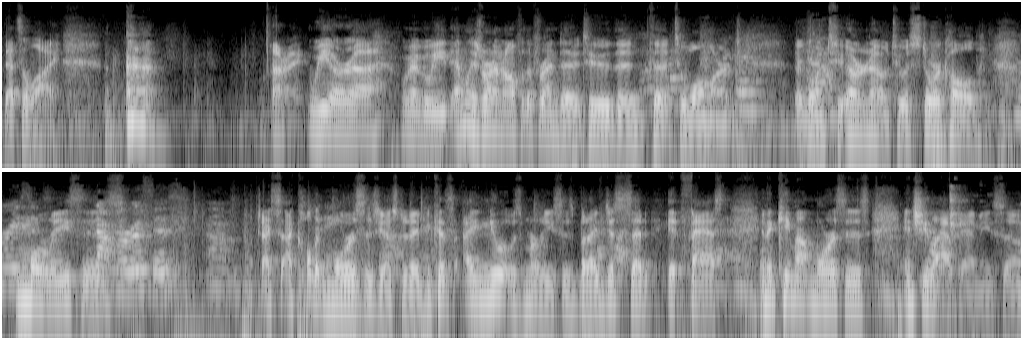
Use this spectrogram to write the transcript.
That's a lie. All right, we are uh, we're gonna go eat. Emily's running off with a friend to to the to, to Walmart. They're going to or no to a store called Maurice's. Not Maurice's. Um, I, I called it Morris's yesterday because I knew it was Maurice's, but I just said it fast, and it came out Morris's, and she laughed at me. So,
